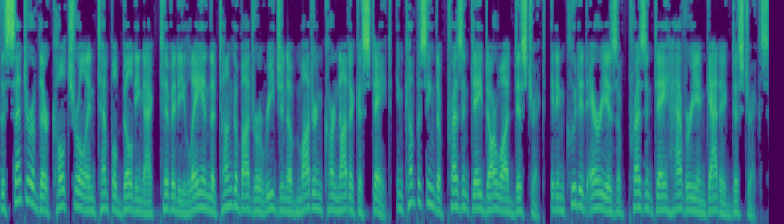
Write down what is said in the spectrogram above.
The center of their cultural and temple building activity lay in the Tungabhadra region of modern Karnataka state, encompassing the present-day Dharwad district. It included areas of present-day Haveri and Gadag districts.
